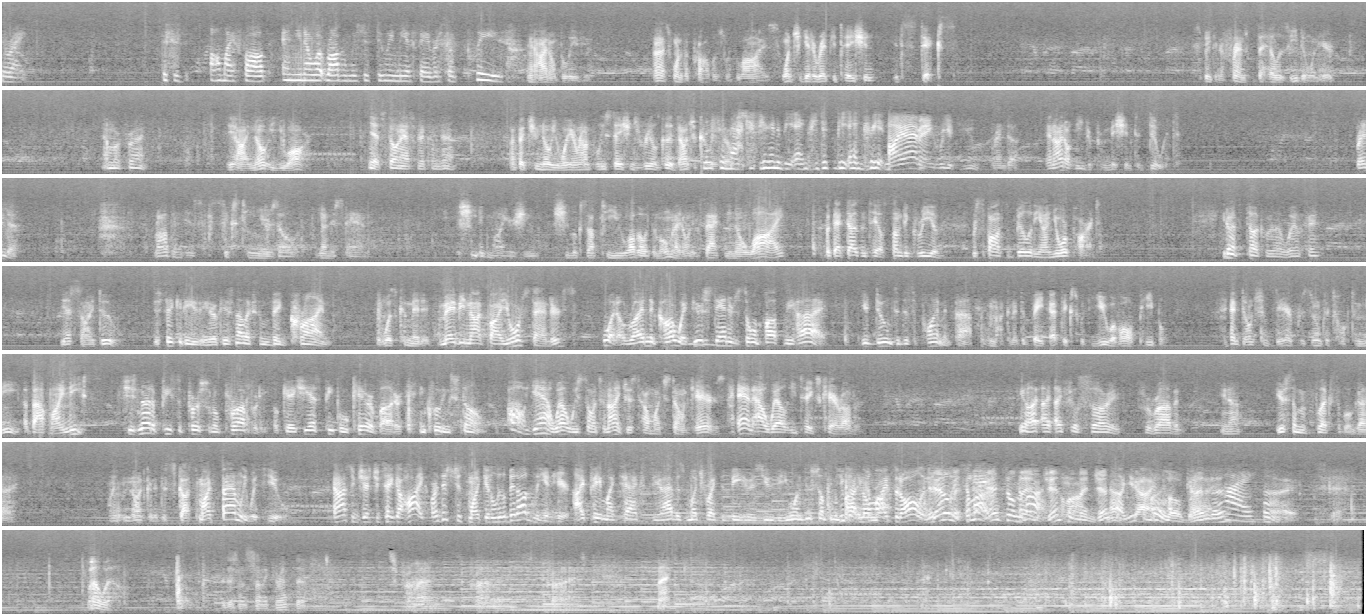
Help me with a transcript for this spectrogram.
You're right. This is all my fault. And you know what? Robin was just doing me a favor, so please. Yeah, I don't believe you. And that's one of the problems with lies. Once you get a reputation, it sticks. Speaking of friends, what the hell is he doing here? I'm a friend. Yeah, I know who you are. Yes, don't ask me to come down. I bet you know your way around police stations real good, don't you, Listen, Mac, if you're going to be angry, just be angry at me. I am angry at you, Brenda, and I don't need your permission to do it. Brenda, Robin is 16 years old, you understand? She admires you. She looks up to you, although at the moment I don't exactly know why. But that does entail some degree of responsibility on your part. You don't have to talk to her that way, okay? Yes, I do. Just take it easy here, okay? It's not like some big crime that was committed. Maybe not by your standards. What, I'll ride in a car? Wait, if your standards are so impossibly high, you're doomed to disappointment, pal. I'm not going to debate ethics with you, of all people. And don't you dare presume to talk to me about my niece. She's not a piece of personal property, okay? She has people who care about her, including Stone. Oh, yeah, well, we saw tonight just how much Stone cares and how well he takes care of her. You know, I, I, I feel sorry for Robin, you know? You're some inflexible guy. I'm not going to discuss my family with you. And I suggest you take a hike, or this just might get a little bit ugly in here. I pay my taxes here. I have as much right to be here as you do. You want to do something You about got it? no Come on. rights at all in this Gentlemen, place. Come on. gentlemen, Come on. gentlemen, Come gentlemen. No, you Guy. come on. Hello, Brenda. Hi. Hi. Well, well. It isn't Sonny Corinthos. Surprise, surprise, surprise. Mac,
